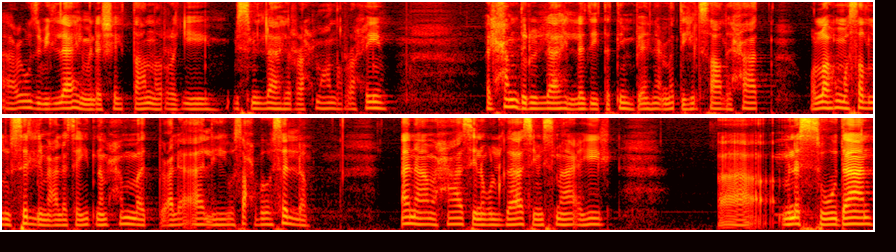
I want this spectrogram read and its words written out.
أعوذ بالله من الشيطان الرجيم. بسم الله الرحمن الرحيم. الحمد لله الذي تتم بنعمته الصالحات. اللهم صل وسلم على سيدنا محمد وعلى آله وصحبه وسلم. أنا محاسن أبو القاسم إسماعيل آه، من السودان.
